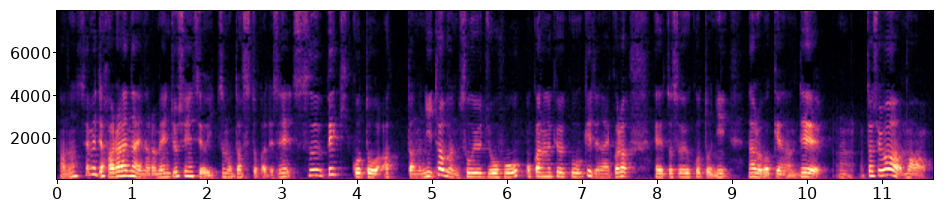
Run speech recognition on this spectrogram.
あのせめて払えないなら免除申請をいつも出すとかですねすべきことはあったのに多分そういう情報お金の教育を受けてないから、えー、とそういうことになるわけなんで、うん、私はまあ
